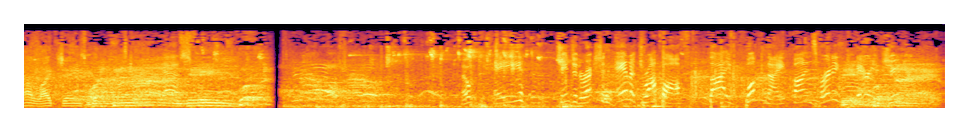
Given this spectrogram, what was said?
I like James Bouknight's game. Yes. Okay. Change of direction and a drop off by Bouknight finds Vernon Carey Jr.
